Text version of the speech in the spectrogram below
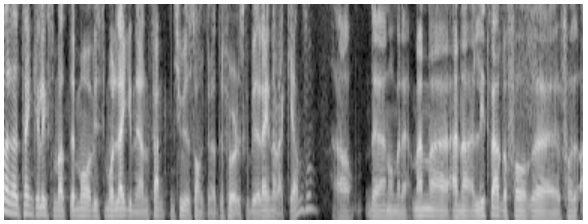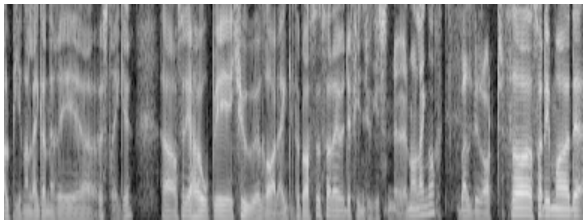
Men jeg tenker liksom at det må, hvis de må legge ned en 15-20 cm før det skal bli regna vekk igjen, så Ja, det er noe med det. Men uh, litt verre for, uh, for alpinanleggene nede i Østerrike. Ja, altså, de har jo oppe i 20 grader enkelte plasser, så det, det finnes jo ikke snø nå lenger. veldig rart. Så, så de må, det,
